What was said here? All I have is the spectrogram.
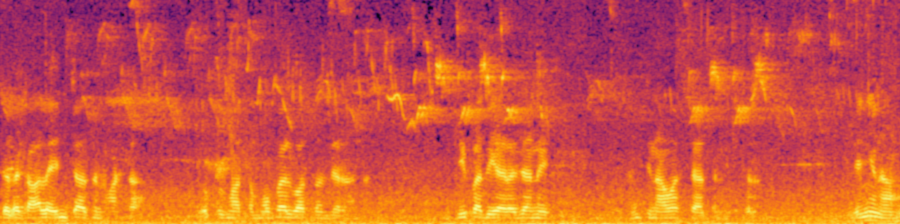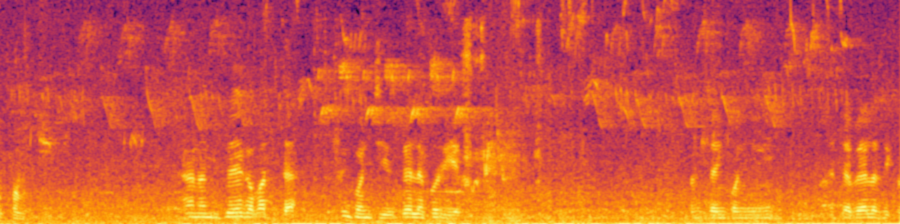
ಜರ ಕಾಲ ಎಂಚಾತನ ಹೊಂಟ ಒಟ್ಟು ಮಾತ ಮೊಬೈಲ್ ಬರ್ತಂದಿರ ದೀಪ ದಿಯರ ಜನ ಅಂಚಿನ ಅವಸ್ಥೆ ಆತನ ಇಷ್ಟರ ಎಂಜಿನ ಹಾಕೋಣ ನಾನೊಂದು ಬೇಗ ಬತ್ತೆ ಇಂಕೊಂಚಿ ಬೇಲೆ ಕೊರಿಯ ಅಂತ ಇಂಕೊಂಚಿ ಹೆಚ್ಚ ಬೇಲೆ ದಿಕ್ಕ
